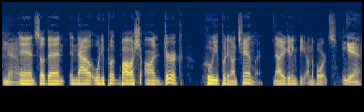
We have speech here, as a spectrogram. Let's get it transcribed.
no. And so then, and now when you put Bosh on Dirk, who are you putting on Chandler? Now you're getting beat on the boards. yeah.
